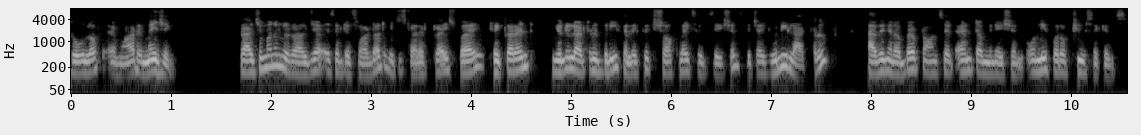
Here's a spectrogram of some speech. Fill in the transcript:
role of MR imaging. Trigeminal neuralgia is a disorder which is characterized by recurrent unilateral brief electric shock-like sensations, which are unilateral, having an abrupt onset and termination only for a few seconds,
